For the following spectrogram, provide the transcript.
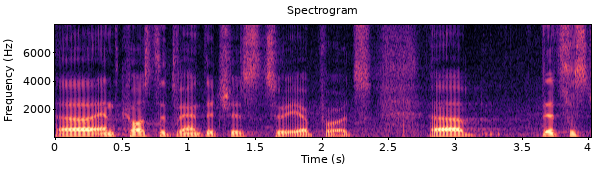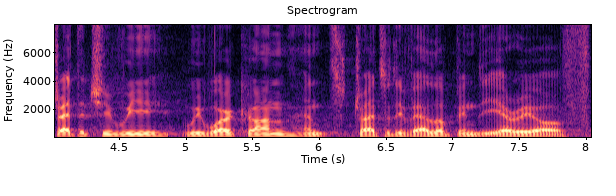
uh, and cost advantages to airports. Uh, that's a strategy we, we work on and try to develop in the area of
